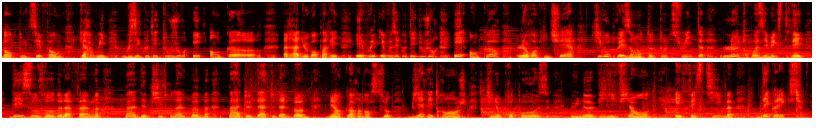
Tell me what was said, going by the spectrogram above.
dans toutes ses formes. Car oui, vous écoutez toujours et encore Radio Grand Paris. Et oui, et vous écoutez toujours et encore le Rockin' Chair qui vous présente tout de suite le troisième extrait des Ozos de la femme. Pas de titre d'album, pas de date d'album, mais encore un morceau bien étrange qui nous propose une vivifiante et festive déconnexion.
